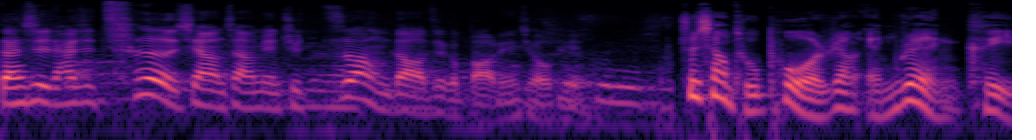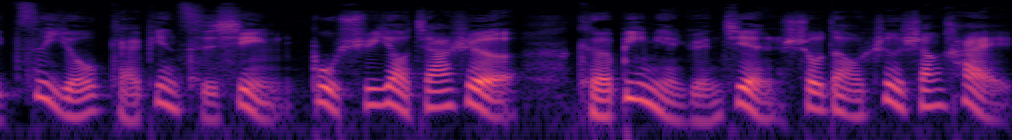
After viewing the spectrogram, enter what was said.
但是它是侧向上面去撞到这个保龄球瓶。这项突破让 MRAM 可以自由改变磁性，不需要加热，可避免元件受到热伤害，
